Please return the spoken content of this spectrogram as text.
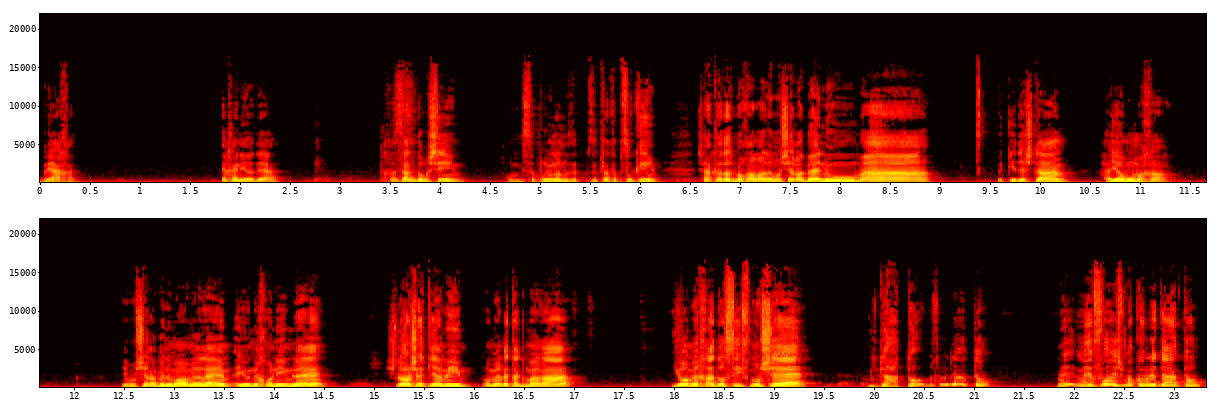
ביחד. איך אני יודע? חז"ל דורשים, או מספרים לנו, זה, זה פשט הפסוקים, שהקדוש ברוך הוא אמר למשה רבנו, מה? וקידשתם היום ומחר. ומשה רבנו מה אומר להם? היו נכונים לשלושת ימים. אומרת הגמרא, יום אחד הוסיף משה מדעתו? מה זה מדעתו? מאיפה יש מקום לדעתו?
